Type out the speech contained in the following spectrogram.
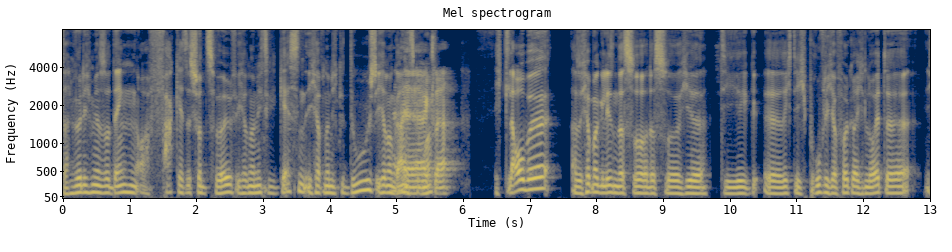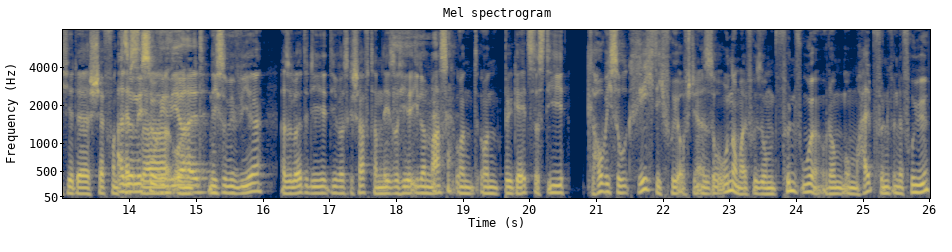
dann würde ich mir so denken, oh fuck, jetzt ist schon 12, ich habe noch nichts gegessen, ich habe noch nicht geduscht, ich habe noch gar nichts ja, gemacht. klar. Ich glaube, also ich habe mal gelesen, dass so, dass so hier die äh, richtig beruflich erfolgreichen Leute, hier der Chef von Also Tesla nicht so wie wir halt. Nicht so wie wir. Also Leute, die, die was geschafft haben, nee, so hier Elon Musk und, und Bill Gates, dass die, glaube ich, so richtig früh aufstehen, also so unnormal früh, so um 5 Uhr oder um, um halb fünf in der Früh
